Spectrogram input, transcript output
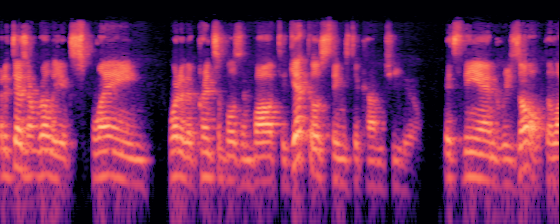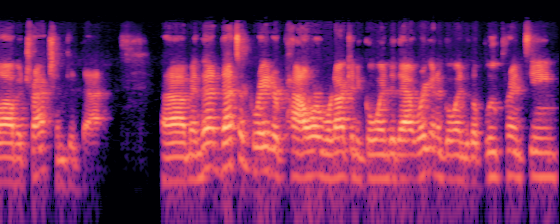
but it doesn't really explain what are the principles involved to get those things to come to you. It's the end result. The law of attraction did that. Um, and that, that's a greater power. We're not going to go into that. We're going to go into the blueprinting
